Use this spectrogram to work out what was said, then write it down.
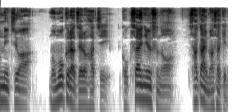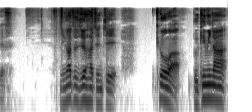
んにちは。ももくら08国際ニュースの酒井正樹です。2月18日、今日は不気味な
